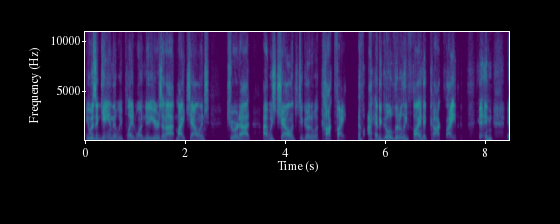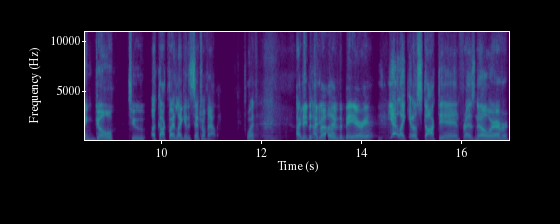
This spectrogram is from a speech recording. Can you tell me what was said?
It was a game that we played one New Year's. And I, my challenge true or not, I was challenged to go to a cockfight. If I had to go literally find a cockfight and and go to a cockfight like in the Central Valley. What? I did. The I Valley of the Bay Area? Yeah, like you know, Stockton, Fresno, wherever.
